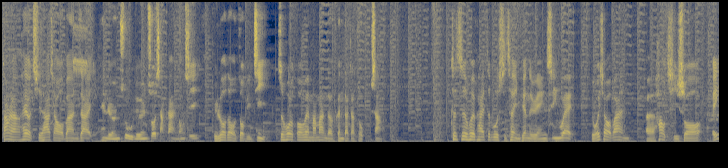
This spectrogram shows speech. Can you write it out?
当然，还有其他小伙伴在影片留言处留言说想看的东西，雨落都有做笔记，之后都会慢慢的跟大家做补上。这次会拍这部实测影片的原因，是因为有位小伙伴呃好奇说，哎。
